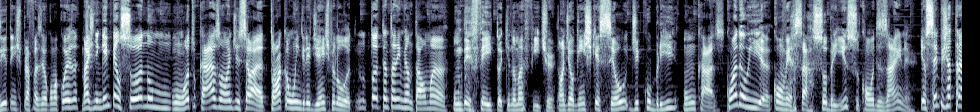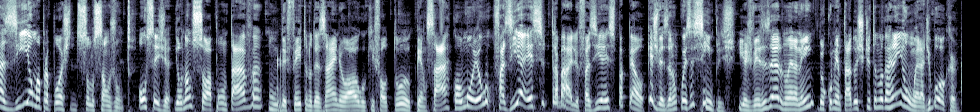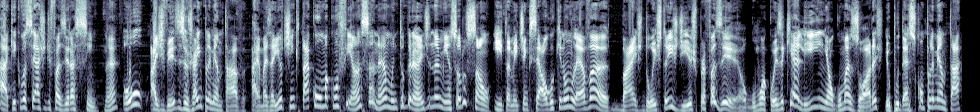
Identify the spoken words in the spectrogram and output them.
itens para fazer alguma coisa, mas ninguém pensou num um outro caso onde, sei lá, troca um ingrediente pelo outro. Não tô tentando inventar uma, um defeito aqui numa feature, onde alguém esqueceu de cobrir um caso. Quando eu ia conversar sobre isso com o designer, eu sempre já trazia uma proposta de solução junto. Ou seja, eu não só apontava um defeito no design ou algo que faltou pensar, como eu fazia esse trabalho, fazia esse papel. Que às vezes eram coisas simples. E às vezes era, não era nem documentado ou escrito em lugar nenhum, era de boca. Ah, o que, que você acha de fazer assim, né? Ou às vezes eu já implementava. Ah, mas aí eu tinha que estar com uma confiança, né, muito grande na minha solução. E também tinha que ser algo que não leva mais dois, três dias para fazer. Alguma coisa que ali, em algumas horas, eu pudesse complementar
